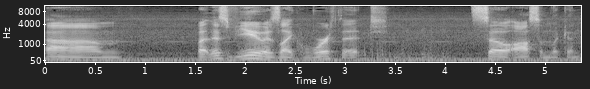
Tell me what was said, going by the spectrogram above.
Um but this view is like worth it. It's so awesome looking.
